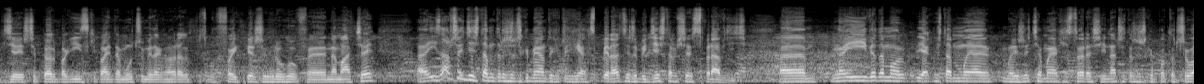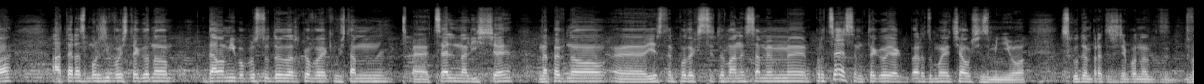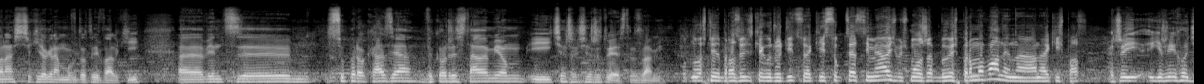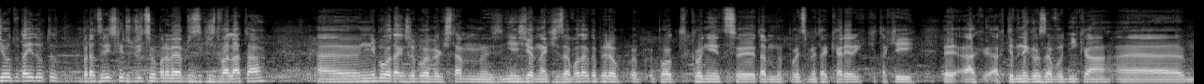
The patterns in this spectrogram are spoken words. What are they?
gdzie jeszcze Piotr Bagiński, pamiętam, uczył mnie tak naprawdę swoich pierwszych ruchów e, na macie. E, I zawsze gdzieś tam troszeczkę miałem takich, takich aspiracji, żeby gdzieś tam się sprawdzić. E, No i wiadomo, jakoś tam moje, moje życie, moja historia się inaczej troszeczkę potoczyła, a teraz możliwość tego no, dała mi po prostu dodatkowo jakiś tam e, cel na liście. Na pewno e, jestem podekscytowany samym e, procesem tego, jak bardzo moje ciało się zmieniło. Schudłem praktycznie ponad 12 kg do tej walki, więc super okazja, wykorzystałem ją i cieszę się, że tu jestem z Wami. Odnośnie brazylijskiego jiu-jitsu, jakieś sukcesy miałeś? Być może byłeś promowany na, na jakiś pas? Znaczy, jeżeli chodzi o tutaj, to brazylijskie jiu-jitsu uprawiałem przez jakieś dwa lata. E, Nie było tak, że byłem jakiś tam, nie jeździłem na jakichś zawodach, dopiero pod koniec e, tam powiedzmy tej kariery takiej e, ak- aktywnego zawodnika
